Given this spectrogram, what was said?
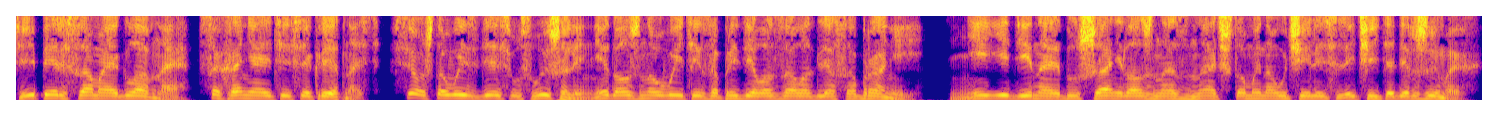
Теперь самое главное — сохраняйте секретность. Все, что вы здесь услышали, не должно выйти за пределы зала для собраний. Ни единая душа не должна знать, что мы научились лечить одержимых.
